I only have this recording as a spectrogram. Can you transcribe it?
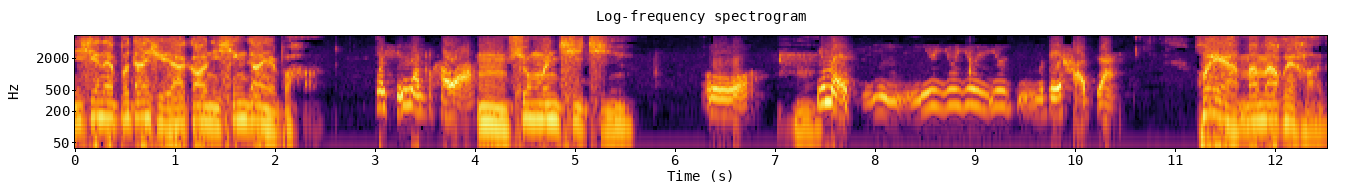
你现在不但血压高，你心脏也不好，我心脏不好啊。嗯，胸闷气急，哦，嗯，有没有有有有有没得啥子啊？会啊，慢慢会好的，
